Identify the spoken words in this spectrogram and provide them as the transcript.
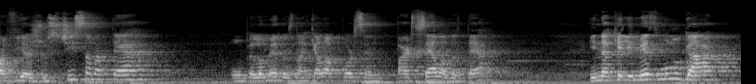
havia justiça na terra, ou pelo menos naquela parcela da terra, e naquele mesmo lugar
